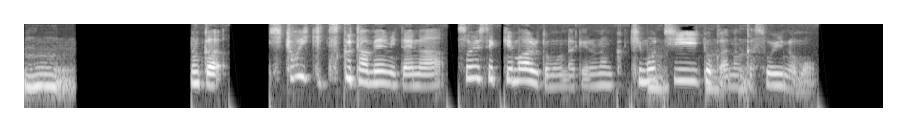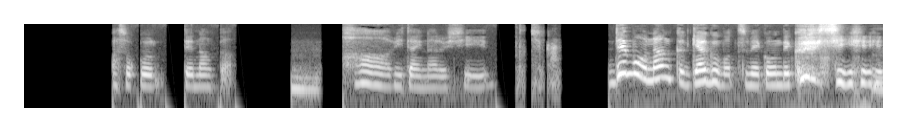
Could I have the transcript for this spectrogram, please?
うん。なんか一息つくためみたいなそういう設計もあると思うんだけどなんか気持ちとうん。かなんかそういうのもあそこでなんかうん。はあみたいになるし。でもなんかギャグも詰め込んでくるにし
